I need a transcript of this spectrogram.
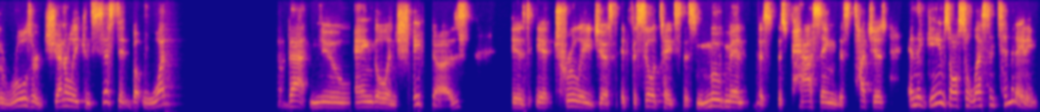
The rules are generally consistent, but what that new angle and shape does is it truly just it facilitates this movement this this passing this touches and the game's also less intimidating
